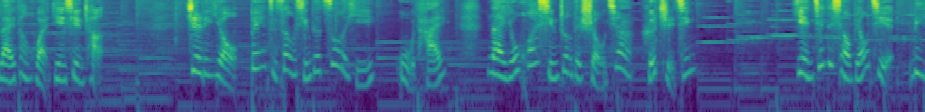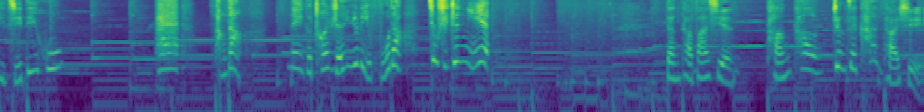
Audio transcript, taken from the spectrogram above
来到晚宴现场。这里有杯子造型的座椅、舞台、奶油花形状的手绢和纸巾。眼尖的小表姐立即低呼。哎糖糖，那个穿人鱼礼服的就是珍妮。当他发现糖糖正在看他时，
